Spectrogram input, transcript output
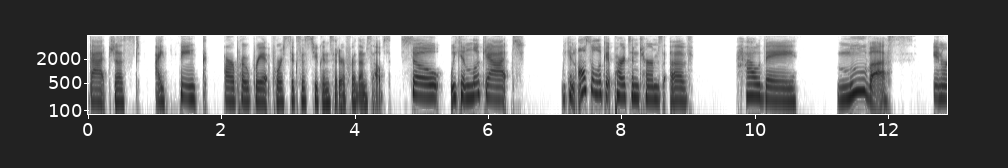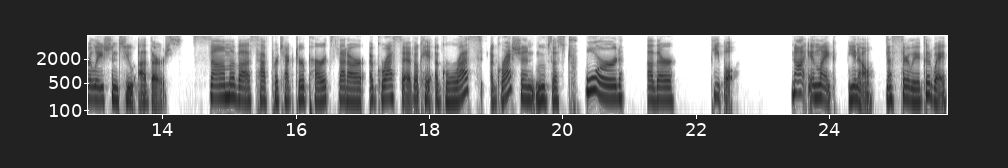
that just I think are appropriate for sixes to consider for themselves. So we can look at, we can also look at parts in terms of how they move us in relation to others. some of us have protector parts that are aggressive. Okay, aggress aggression moves us toward other people. Not in like, you know, necessarily a good way,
